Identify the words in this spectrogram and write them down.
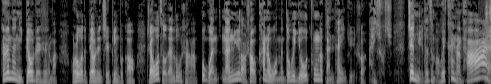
他说那你标准是什么？我说我的标准其实并不高，只要我走在路上啊，不管男女老少，看着我们都会由衷的感叹一句，说哎呦我去，这女的怎么会看上他呀？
